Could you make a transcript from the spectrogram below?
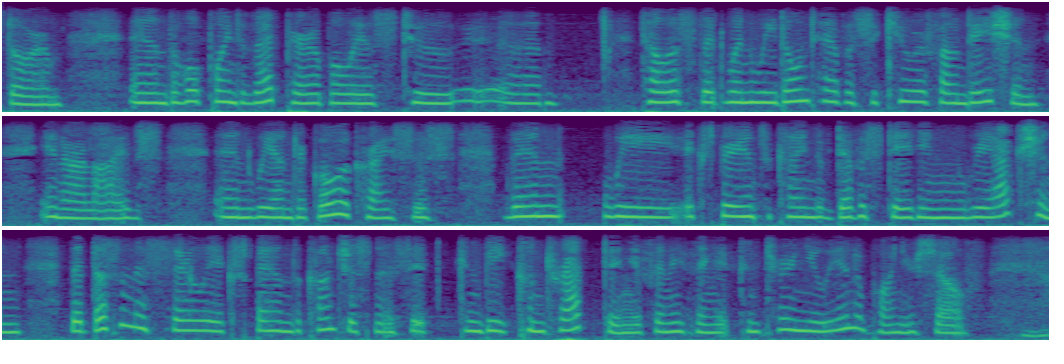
storm. And the whole point of that parable is to uh, tell us that when we don't have a secure foundation in our lives and we undergo a crisis, then we experience a kind of devastating reaction that doesn't necessarily expand the consciousness. It can be contracting, if anything. It can turn you in upon yourself. Mm-hmm.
